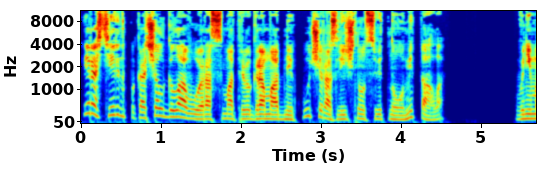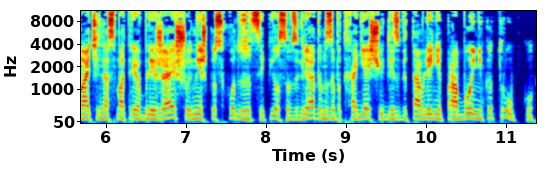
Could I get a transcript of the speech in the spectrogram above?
и растерянно покачал головой, рассматривая громадные кучи различного цветного металла. Внимательно осмотрев ближайшую, Мишка сходу зацепился взглядом за подходящую для изготовления пробойника трубку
